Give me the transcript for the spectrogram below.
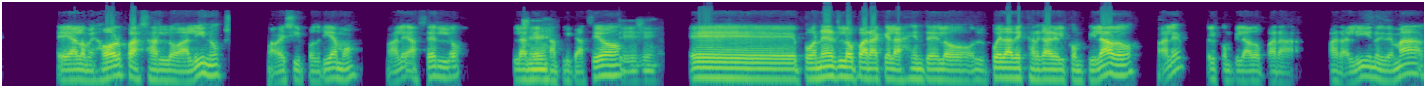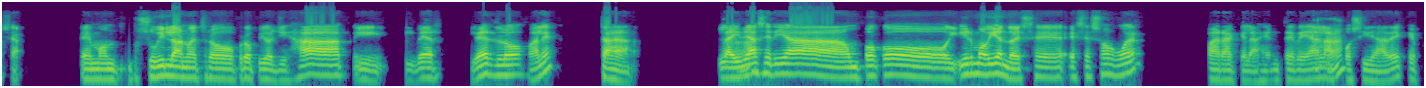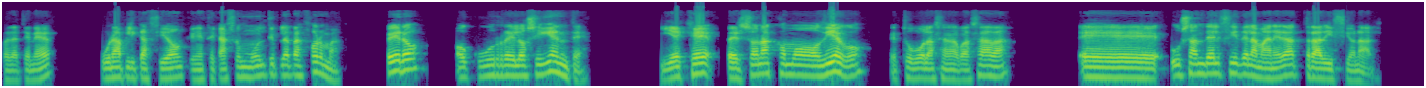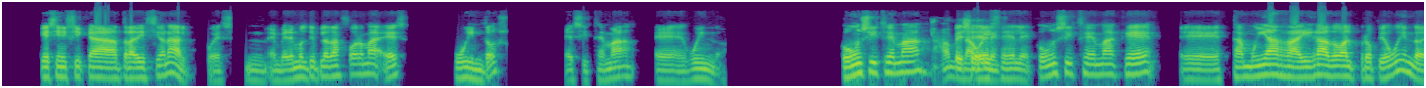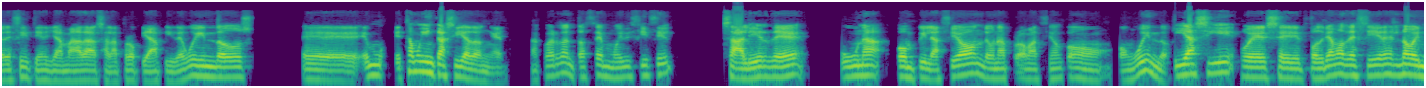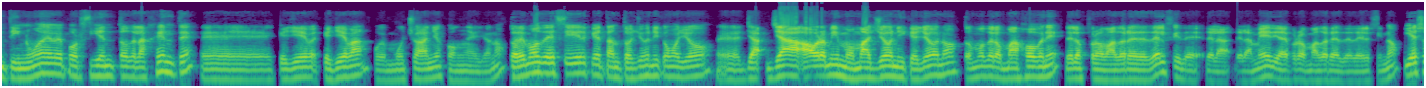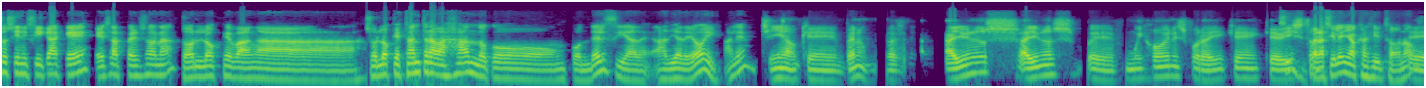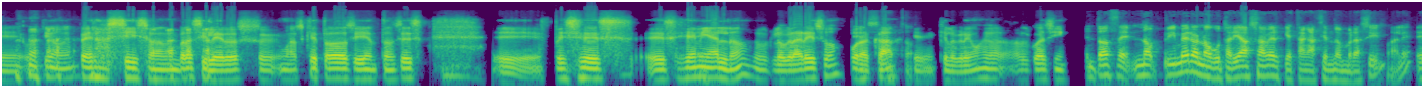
eh, a lo mejor pasarlo a Linux a ver si podríamos, ¿vale? Hacerlo, la misma aplicación, eh, ponerlo para que la gente lo pueda descargar el compilado, ¿vale? El compilado para, para Linux y demás, o sea, eh, subirlo a nuestro propio GitHub y, ver, y verlo, ¿vale? O sea, la idea sería un poco ir moviendo ese, ese software para que la gente vea las posibilidades que puede tener una aplicación que en este caso es multiplataforma pero ocurre lo siguiente, y es que personas como Diego, que estuvo la semana pasada, eh, usan Delphi de la manera tradicional. ¿Qué significa tradicional? Pues en vez de multiplataforma es Windows, el sistema eh, Windows. Con un sistema, con un sistema que eh, está muy arraigado al propio Windows, es decir, tiene llamadas a la propia API de Windows, está muy encasillado en él. ¿de acuerdo? Entonces es muy difícil salir de una compilación de una programación con, Windows. Y así, pues eh, podríamos decir el 99% de la gente eh, que, lleva, que llevan pues muchos años con ello, ¿no? Podemos decir que tanto Johnny como yo, eh, ya, ya ahora mismo más Johnny que yo, ¿no? Somos de los más jóvenes de los programadores de Delphi, de, la, de la media de programadores de Delphi, ¿no? Y eso significa que esas personas son los que van a... son los que están trabajando con, con Delphi a día de hoy, ¿vale? Sí, aunque, bueno, hay unos, hay unos eh, muy jóvenes por ahí que, he visto. Sí, brasileños casi todos, ¿no? Eh, últimamente, pero sí, son brasileros eh, más que todos, sí. Entonces, pues es, es genial, ¿no? Lograr eso por acá, que, que, logremos algo así. Entonces, no, primero nos gustaría saber qué están haciendo en Brasil, ¿vale?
